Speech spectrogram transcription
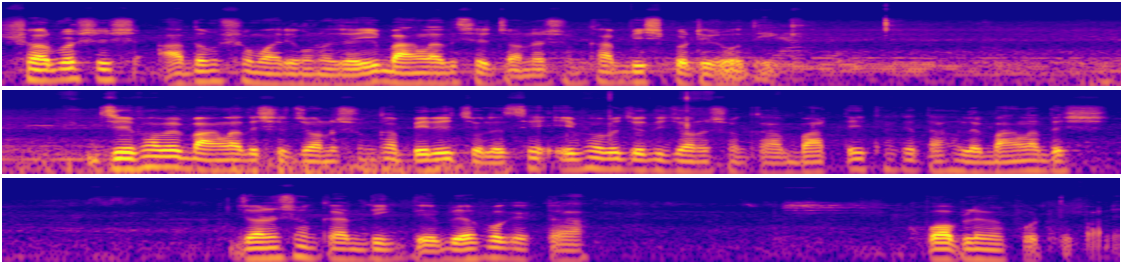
সর্বশেষ আদমশুমারি অনুযায়ী বাংলাদেশের জনসংখ্যা বিশ কোটির অধিক। যেভাবে বাংলাদেশের জনসংখ্যা বেড়ে চলেছে, এভাবে যদি জনসংখ্যা বাড়তেই থাকে, তাহলে বাংলাদেশ জনসংখ্যার দিক দিয়ে ব্যাপক একটা প্রবলেমে পড়তে পারে।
